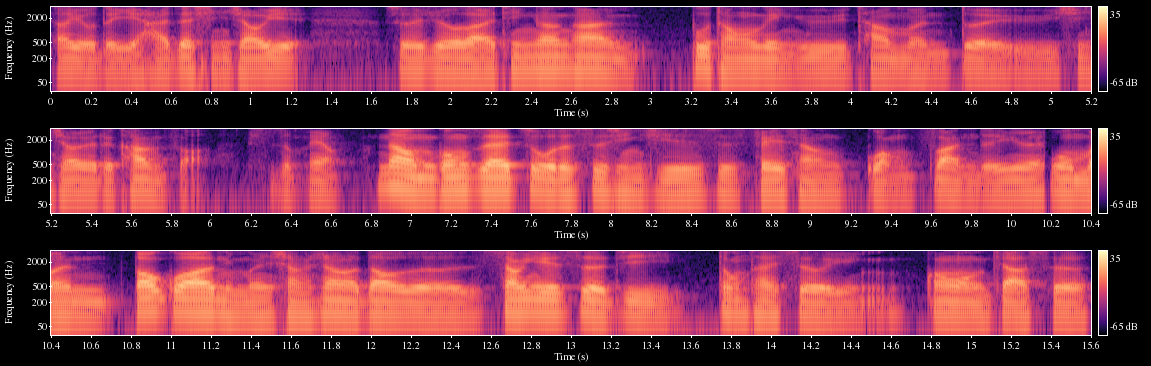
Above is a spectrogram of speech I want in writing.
那有的也还在行销业，所以就来听看看。不同领域，他们对于行销业的看法是怎么样？那我们公司在做的事情其实是非常广泛的，因为我们包括你们想象得到的商业设计、动态摄影、官网架设、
